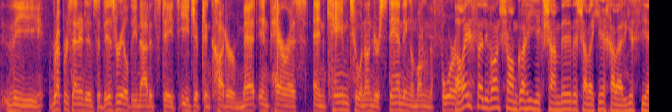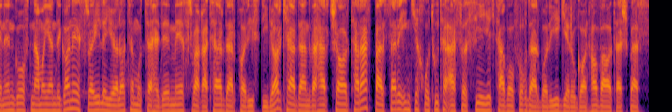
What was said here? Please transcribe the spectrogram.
The representatives of Israel, the United States, Egypt and Qatar met in Paris and came to an understanding among the four. آقای سالیوان شامگاه یک شنبه به شبکه خبری CNN گفت نمایندگان اسرائیل، ایالات متحده، مصر و قطر در پاریس دیدار کردند و هر چهار طرف بر سر اینکه خطوط اساسی یک توافق درباره گروگانها و آتش بس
